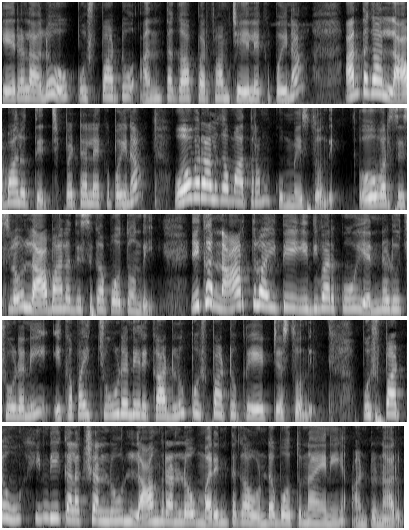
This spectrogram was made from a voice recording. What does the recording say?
కేరళలో పుష్పాటు అంతగా పర్ఫామ్ చేయలేకపోయినా అంతగా లాభాలు తెచ్చిపెట్టలేకపోయినా ఓవరాల్గా మాత్రం కుమ్మేస్తోంది. ఓవర్సీస్లో లాభాల దిశగా పోతోంది. ఇక నార్త్లో అయితే ఇది వరకు ఎన్నడూ చూడని ఇకపై చూడని రికార్డులు పుష్ప టూ క్రియేట్ చేస్తోంది. పుష్ప టూ హిందీ కలెక్షన్లు లాంగ్ రన్లో మరింతగా ఉండబోతున్నాయని అంటున్నారు.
